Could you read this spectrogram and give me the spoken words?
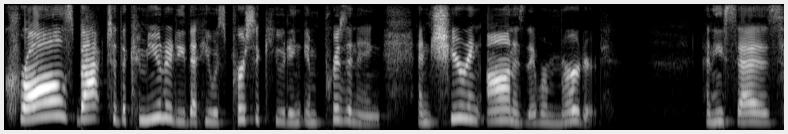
crawls back to the community that he was persecuting, imprisoning, and cheering on as they were murdered. And he says,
